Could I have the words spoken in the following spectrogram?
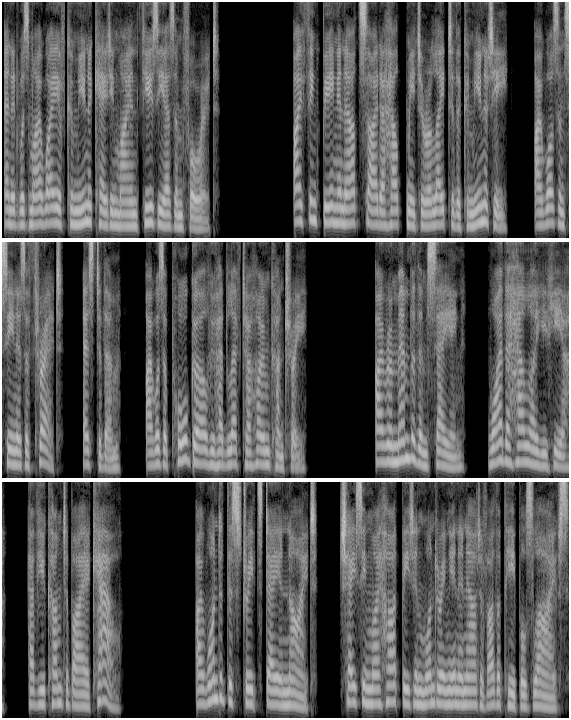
and it was my way of communicating my enthusiasm for it. I think being an outsider helped me to relate to the community, I wasn't seen as a threat, as to them, I was a poor girl who had left her home country. I remember them saying, Why the hell are you here? Have you come to buy a cow? I wandered the streets day and night, chasing my heartbeat and wandering in and out of other people's lives,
